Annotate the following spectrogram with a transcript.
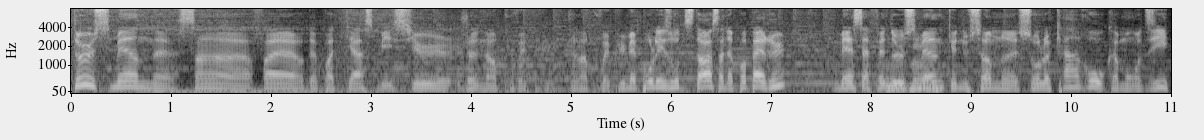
Deux semaines sans faire de podcast, messieurs, je n'en pouvais plus. Je n'en pouvais plus. Mais pour les auditeurs, ça n'a pas paru. Mais ça fait deux mhm. semaines que nous sommes sur le carreau, comme on dit.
